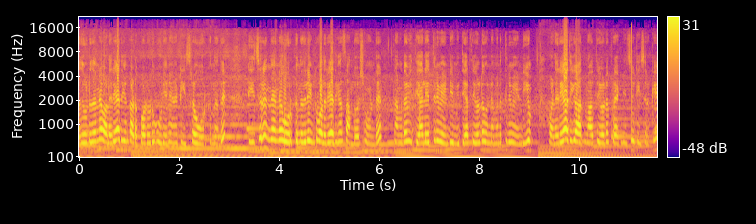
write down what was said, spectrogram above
അതുകൊണ്ട് തന്നെ വളരെയധികം കടപ്പാടോട് കൂടിയാണ് ഞാൻ ടീച്ചറെ ഓർക്കുന്നത്. ടീച്ചർ ഇന്ന് തന്നെ ഓർക്കുന്നതിൽ എനിക്ക് വളരെയധികം സന്തോഷമുണ്ട്. നമ്മുടെ വിദ്യാലയത്തിന് വേണ്ടിയും വിദ്യാർത്ഥികളുടെ ഉന്നമനത്തിന് വേണ്ടിയും വളരെയധികം ആത്മാർത്ഥയോടെ പ്രയത്നിച്ച ടീച്ചർക്ക്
